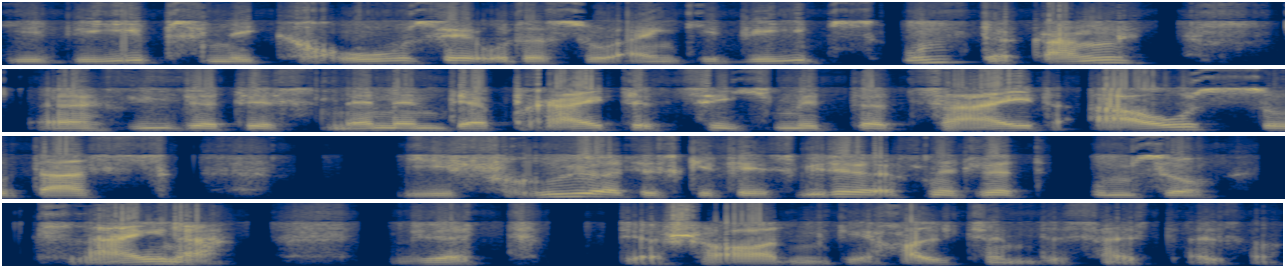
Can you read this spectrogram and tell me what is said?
Gewebsnekrose oder so ein Gewebsuntergang, äh, wie wir das nennen, der breitet sich mit der Zeit aus, sodass je früher das Gefäß wieder eröffnet wird, umso kleiner wird der Schaden gehalten. Das heißt also,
